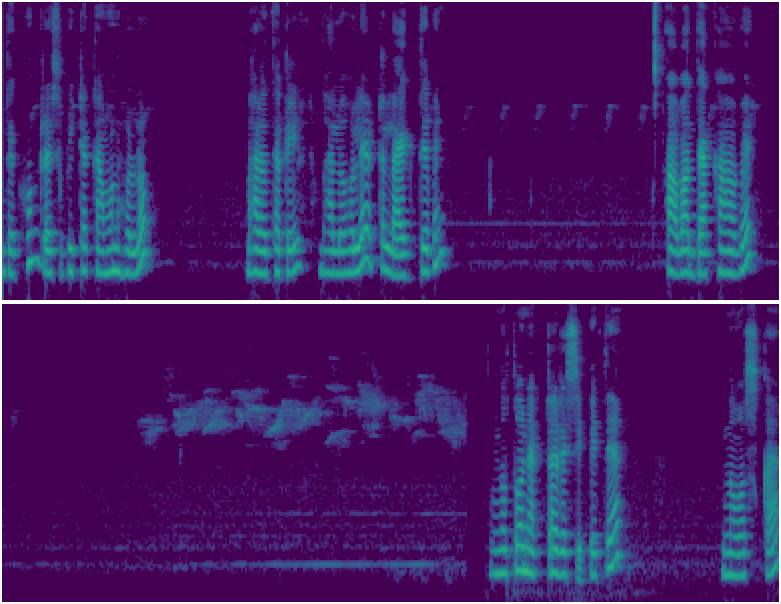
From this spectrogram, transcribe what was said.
দেখুন রেসিপিটা কেমন হলো। ভালো থাকলে, ভালো হলে একটা লাইক দেবেন। আবার দেখা হবে। নতুন একটা রেসিপিতে নমস্কার।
